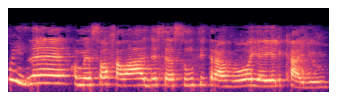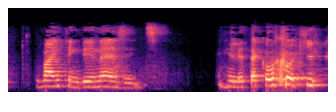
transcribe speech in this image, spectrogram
Pois é, começou a falar desse assunto e travou, e aí ele caiu. Vai entender, né, gente? Ele até colocou aqui.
